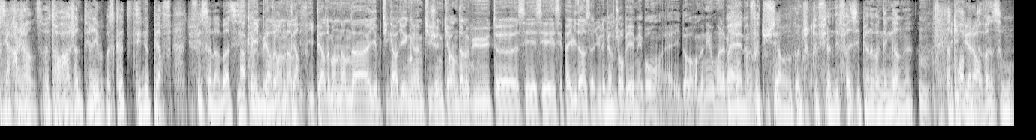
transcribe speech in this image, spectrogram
c'est rageant. Ça doit être rageant terrible parce que t'es une perf. Tu fais ça là-bas, c'est Après, même il perd, une de énorme Mandanda, perf. il perd de Mandanda, il y a un petit gardien, un petit jeune qui rentre dans le but. euh, c'est, c'est, c'est pas évident, ça a dû les Mm. perturber, mais bon, euh, ils doivent ramener au moins la victoire. Ouais, mais en même. fait, tu sers quand tu te files en défense et puis en avant Guingamp. Hein. Mm. T'as trois puis buts alors- d'avance. bon.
